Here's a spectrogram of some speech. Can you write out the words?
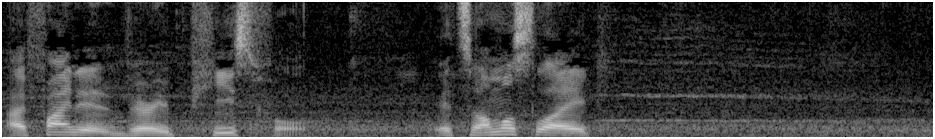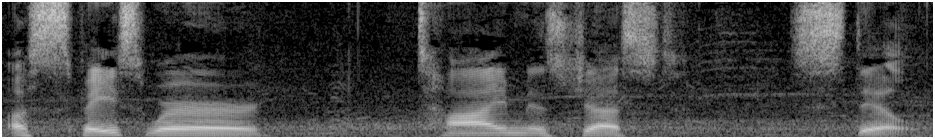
I find it very peaceful. It's almost like a space where time is just still.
